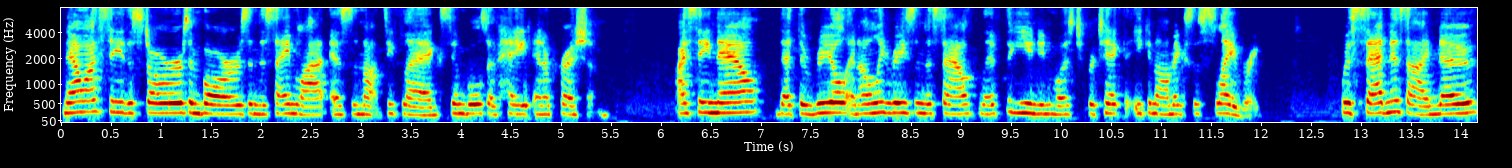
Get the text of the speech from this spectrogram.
Now I see the stars and bars in the same light as the Nazi flag, symbols of hate and oppression. I see now that the real and only reason the South left the Union was to protect the economics of slavery. With sadness, I know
